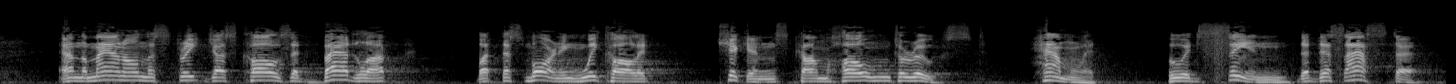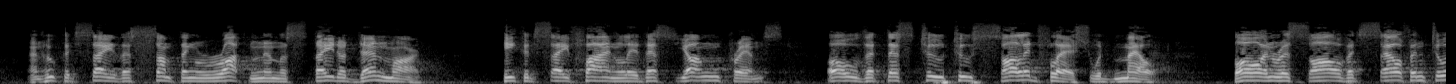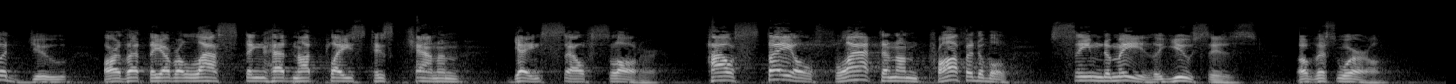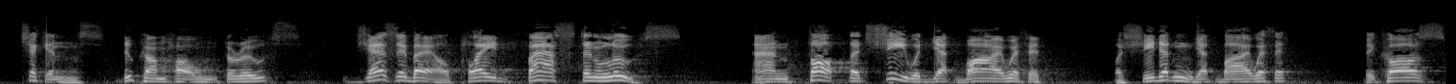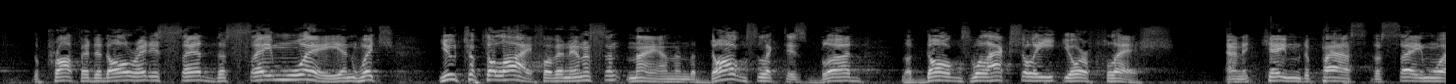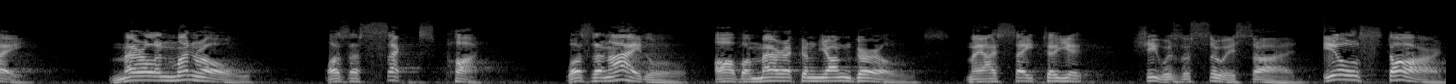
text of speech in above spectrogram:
and the man on the street just calls it bad luck, but this morning we call it chickens come home to roost. Hamlet, who had seen the disaster and who could say there's something rotten in the state of Denmark, he could say finally, this young prince, oh, that this too, too solid flesh would melt thaw and resolve itself into a dew, or that the everlasting had not placed his canon against self-slaughter. How stale, flat, and unprofitable seem to me the uses of this world. Chickens do come home to roost. Jezebel played fast and loose and thought that she would get by with it, but she didn't get by with it because the prophet had already said the same way in which you took the life of an innocent man and the dogs licked his blood, the dogs will actually eat your flesh. And it came to pass the same way. Marilyn Monroe was a sex pot, was an idol of American young girls. May I say to you, she was a suicide, ill starred.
